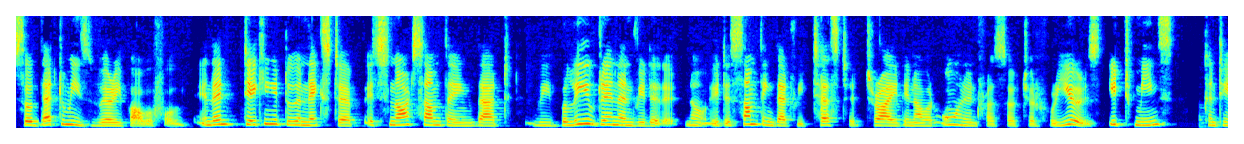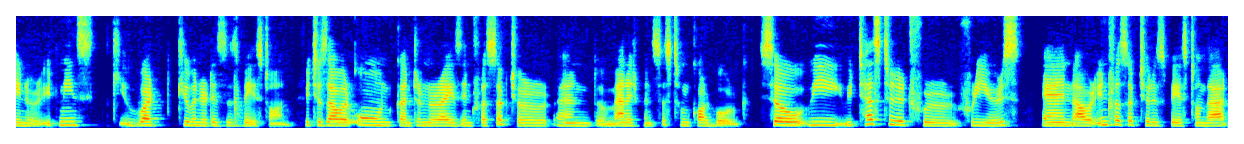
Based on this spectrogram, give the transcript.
So that to me is very powerful. And then taking it to the next step, it's not something that we believed in and we did it. No, it is something that we tested, tried in our own infrastructure for years. It means container. It means what Kubernetes is based on, which is our own containerized infrastructure and management system called Borg. So we, we tested it for, for years, and our infrastructure is based on that,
